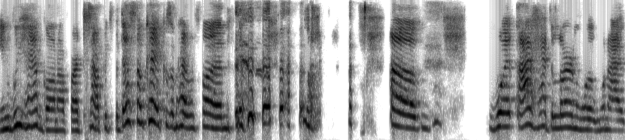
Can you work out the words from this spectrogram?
and we have gone off our topics, but that's okay because I'm having fun. um, what I had to learn was when I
